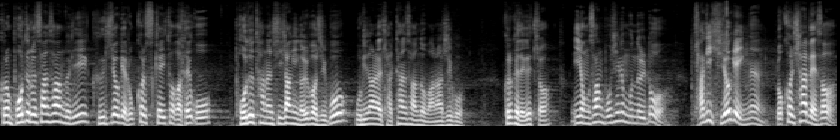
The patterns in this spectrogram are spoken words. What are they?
그럼 보드를 산 사람들이 그 지역의 local 스케이터가 되고 보드 타는 시장이 넓어지고 우리나라에 잘 타는 사람도 많아지고 그렇게 되겠죠. 이 영상 보시는 분들도 자기 지역에 있는 local shop에서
